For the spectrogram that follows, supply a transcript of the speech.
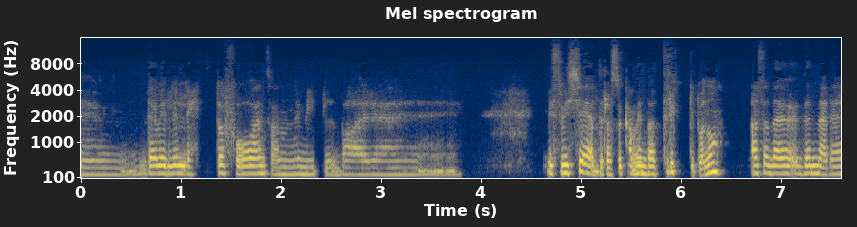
um, Det er veldig lett å få en sånn umiddelbar uh, Hvis vi kjeder oss, så kan vi bare trykke på noe. Altså det, Den derre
